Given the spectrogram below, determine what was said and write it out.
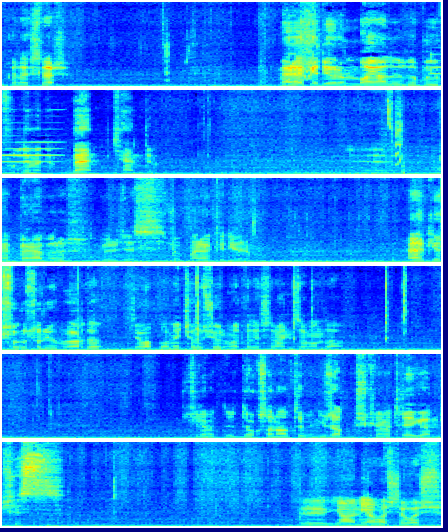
arkadaşlar. Merak ediyorum bayağıdır depoyu fulllemedim ben kendim. E, hep beraber göreceğiz. Çok merak ediyorum. Herkes soru soruyor bu arada. Cevaplamaya çalışıyorum arkadaşlar aynı zamanda. Kilometre 96.160 kilometreye gelmişiz. Ee, yani yavaş yavaş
